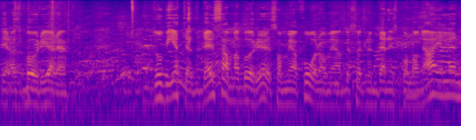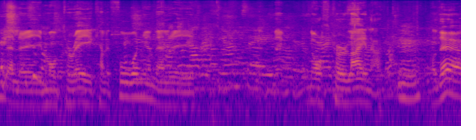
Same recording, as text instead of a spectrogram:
deras burgare, då vet jag att det är samma burgare som jag får om jag besöker en Dennis på Long Island eller i Monterey i Kalifornien eller i North Carolina. Mm. Och det,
